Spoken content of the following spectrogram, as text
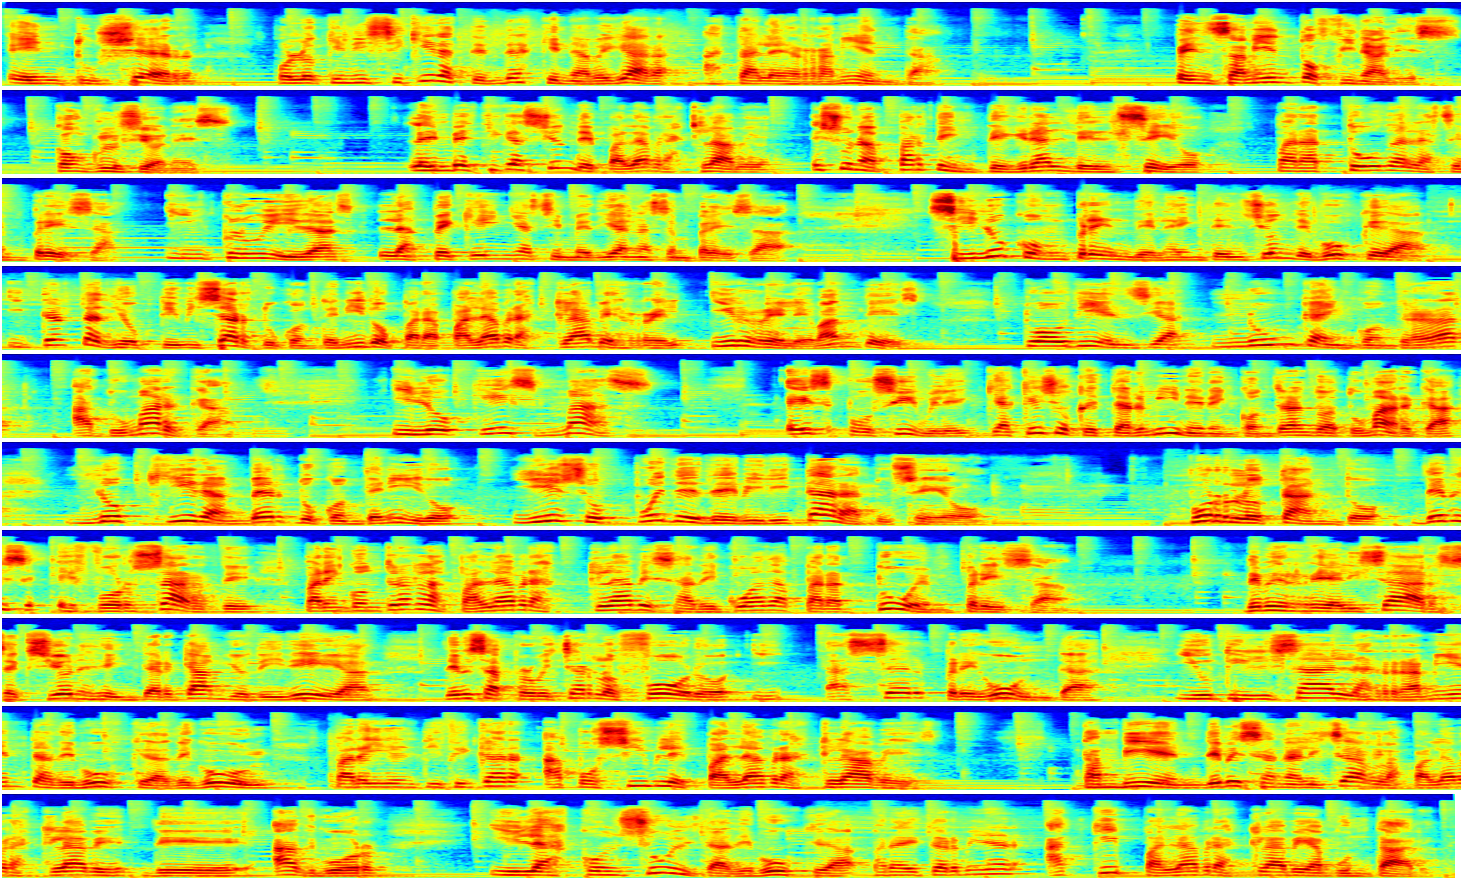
en tu share, por lo que ni siquiera tendrás que navegar hasta la herramienta. Pensamientos finales. Conclusiones. La investigación de palabras clave es una parte integral del SEO para todas las empresas, incluidas las pequeñas y medianas empresas. Si no comprendes la intención de búsqueda y tratas de optimizar tu contenido para palabras claves irrelevantes, tu audiencia nunca encontrará a tu marca. Y lo que es más, es posible que aquellos que terminen encontrando a tu marca no quieran ver tu contenido y eso puede debilitar a tu SEO. Por lo tanto, debes esforzarte para encontrar las palabras claves adecuadas para tu empresa. Debes realizar secciones de intercambio de ideas, debes aprovechar los foros y hacer preguntas y utilizar las herramientas de búsqueda de Google para identificar a posibles palabras claves. También debes analizar las palabras claves de AdWords y las consultas de búsqueda para determinar a qué palabras clave apuntar.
